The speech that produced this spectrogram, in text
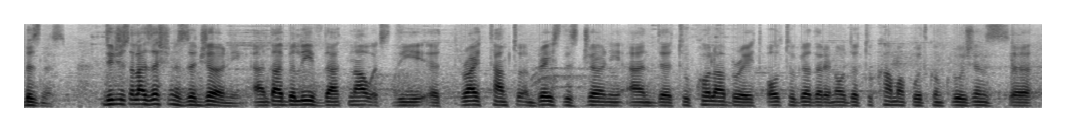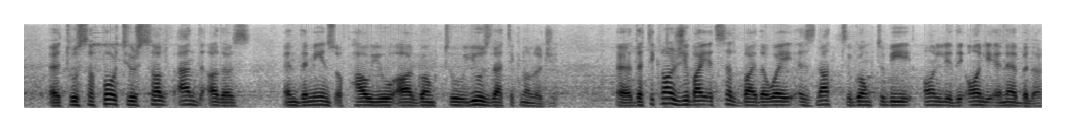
business. Digitalization is a journey, and I believe that now it's the uh, right time to embrace this journey and uh, to collaborate all together in order to come up with conclusions uh, to support yourself and others in the means of how you are going to use that technology. Uh, the technology by itself, by the way, is not going to be only the only enabler.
